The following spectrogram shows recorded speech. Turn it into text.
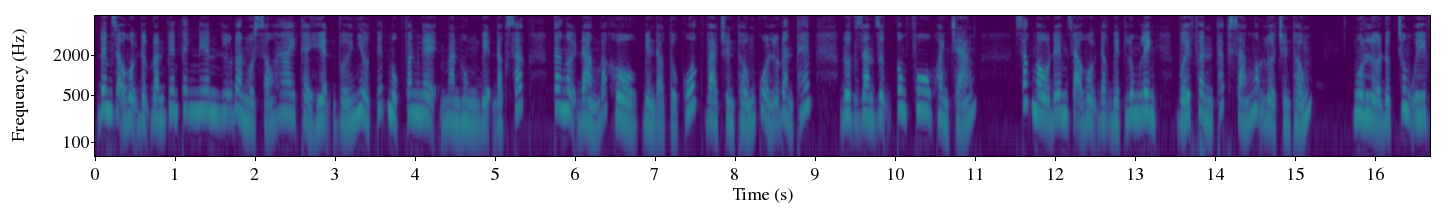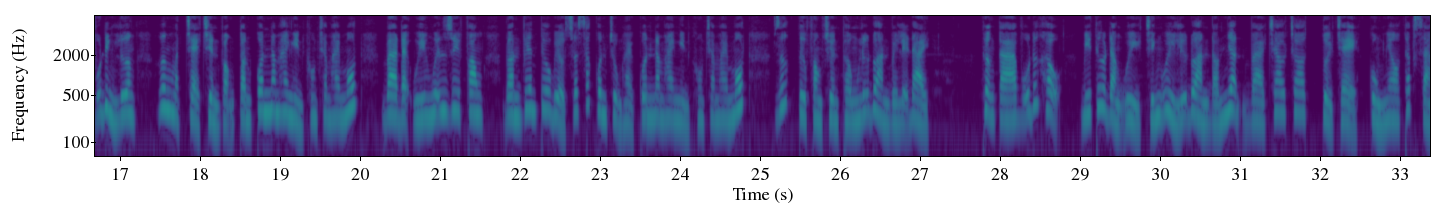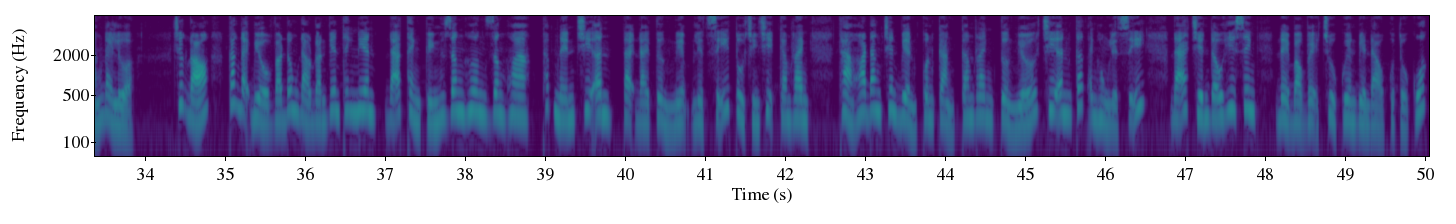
Đêm dạo hội được đoàn viên thanh niên Lữ đoàn 162 thể hiện với nhiều tiết mục văn nghệ màn hùng biện đặc sắc, ca ngợi Đảng Bác Hồ, biển đảo Tổ quốc và truyền thống của Lữ đoàn thép được dàn dựng công phu hoành tráng. Sắc màu đêm dạo hội đặc biệt lung linh với phần thắp sáng ngọn lửa truyền thống. Nguồn lửa được Trung úy Vũ Đình Lương, gương mặt trẻ triển vọng toàn quân năm 2021 và Đại úy Nguyễn Duy Phong, đoàn viên tiêu biểu xuất sắc quân chủng Hải quân năm 2021, rước từ phòng truyền thống lữ đoàn về lễ đài. Thượng tá Vũ Đức Hậu, Bí thư Đảng ủy, Chính ủy Lữ đoàn đón nhận và trao cho tuổi trẻ cùng nhau thắp sáng đài lửa. Trước đó, các đại biểu và đông đảo đoàn viên thanh niên đã thành kính dâng hương dâng hoa, thắp nến tri ân tại đài tưởng niệm liệt sĩ tù chính trị Cam Ranh, thả hoa đăng trên biển quân cảng Cam Ranh tưởng nhớ tri ân các anh hùng liệt sĩ đã chiến đấu hy sinh để bảo vệ chủ quyền biển đảo của Tổ quốc.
